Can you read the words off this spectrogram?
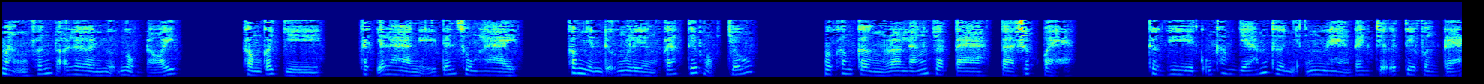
mặn phấn đỏ lên ngưỡng ngùng nói. Không có gì, ta chỉ là nghĩ đến xuân lai, không nhìn được liền phát tiếp một chút. Người không cần lo lắng cho ta, ta rất khỏe. Thường Hy cũng không dám thừa nhận nàng đang chữa tiêu vân trá,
